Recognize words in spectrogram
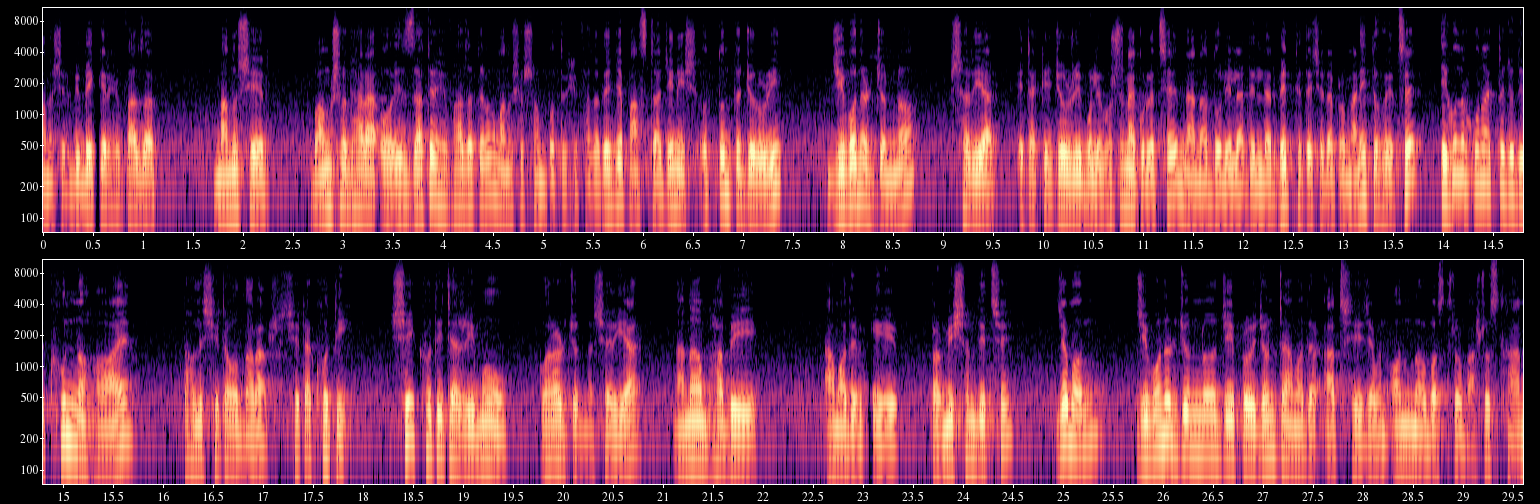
মানুষের বিবেকের হেফাজত, মানুষের বংশধারা ও ইজ্জাতের হেফাজত এবং মানুষের সম্পত্তির হেফাজত। এই যে পাঁচটা জিনিস অত্যন্ত জরুরি জীবনের জন্য শরিয়াত এটাকে জরুরি বলে ঘোষণা করেছে, নানা দলিলা দিল্লার ভিত্তিতে সেটা প্রমাণিত হয়েছে। এগুলোর কোনো একটা যদি ক্ষুণ্ণ হয়, তাহলে সেটাও দাঁড়ার সেটা ক্ষতি। সেই ক্ষতিটা রিমুভ করার জন্য শরিয়া নানাভাবে আমাদেরকে পারমিশন দিচ্ছে। যেমন, জীবনের জন্য যে প্রয়োজনটা আমাদের আছে, যেমন অন্ন, বস্ত্র, বাসস্থান,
